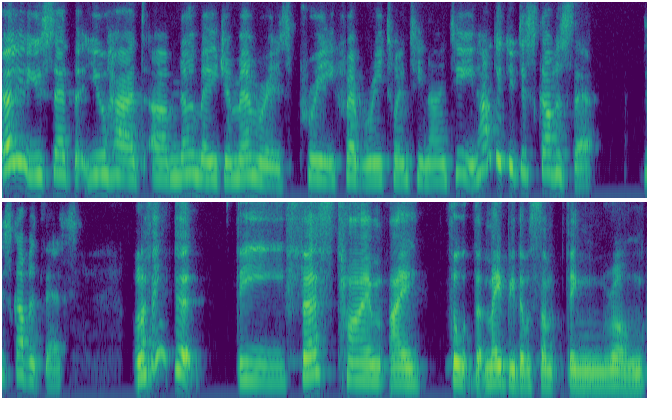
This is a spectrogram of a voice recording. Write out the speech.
earlier you said that you had um, no major memories pre February 2019. How did you discover that? Discovered this? Well, I think that the first time I thought that maybe there was something wrong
